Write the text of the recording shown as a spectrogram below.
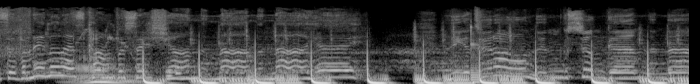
Let's have a little less conversation. Na, na, na, yeah. 네가 들어오는 그 순간. 나, 나.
